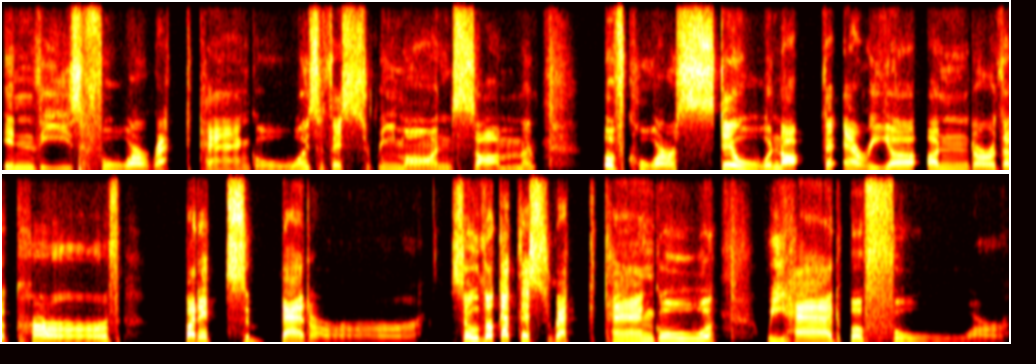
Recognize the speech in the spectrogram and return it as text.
in these four rectangles, this Riemann sum, of course, still not the area under the curve, but it's better. So look at this rectangle we had before.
